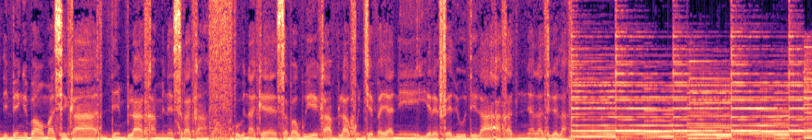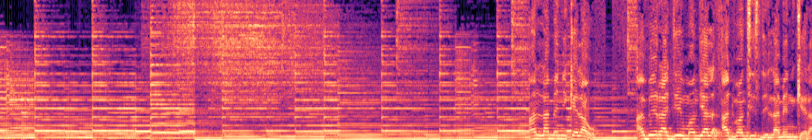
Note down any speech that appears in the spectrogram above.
ni bengebaaw ma se ka den bila kan minɛ sira kan o bɛna kɛ sababu ye k'a bila kuncɛbaya ni yɛrɛfɛliw de la a ka dununyalatigɛ la. an lamɛnnikɛlaw a bɛ radio mondial adventiste de lamɛnni kɛra.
